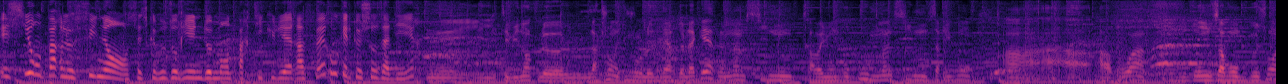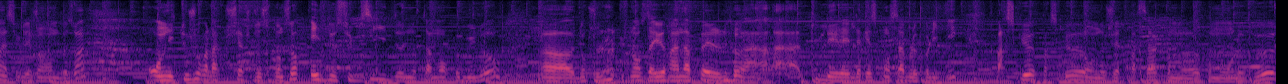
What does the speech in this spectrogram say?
Et si on parle finance, est-ce que vous auriez une demande particulière à faire ou quelque chose à dire? Mais il est évident que l'argent est toujours le nerf de la guerre, et même si nous travaillons beaucoup, même si nous arrivons à, avoir ce dont nous avons besoin et ce que les gens ont besoin, on est toujours à la recherche de sponsors et de subsides, notamment communaux. Euh, donc je, lance d'ailleurs un appel à, tous les, les responsables politiques, parce parce qu'on ne gère pas ça comme, euh, comme on le veut,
